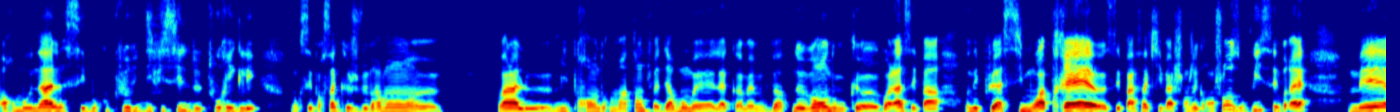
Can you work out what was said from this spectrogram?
hormonal, c'est beaucoup plus difficile de tout régler. Donc c'est pour ça que je veux vraiment, voilà, le m'y prendre maintenant, tu vas dire: «Bon, mais elle a quand même 29 ans, donc voilà, c'est pas on n'est plus à 6 mois près, c'est pas ça qui va changer grand-chose». Oui, c'est vrai, mais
